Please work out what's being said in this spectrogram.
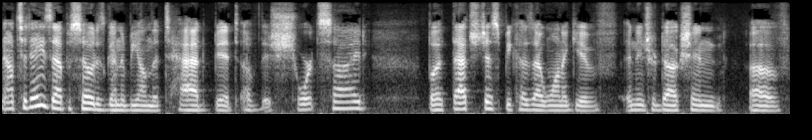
Now, today's episode is going to be on the tad bit of the short side, but that's just because I want to give an introduction of,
